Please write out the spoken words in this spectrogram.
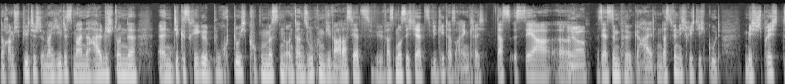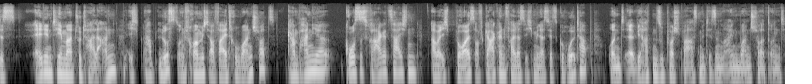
noch am Spieltisch immer jedes Mal eine halbe Stunde ein dickes Regelbuch durchgucken müssen und dann suchen, wie war das jetzt, was muss ich jetzt, wie geht das eigentlich. Das ist sehr, äh, ja. sehr simpel gehalten. Das finde ich richtig gut. Mich spricht das Alien-Thema total an. Ich habe Lust und freue mich auf weitere One-Shots. Kampagne, großes Fragezeichen, aber ich bereue es auf gar keinen Fall, dass ich mir das jetzt geholt habe. Und äh, wir hatten super Spaß mit diesem einen One-Shot und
